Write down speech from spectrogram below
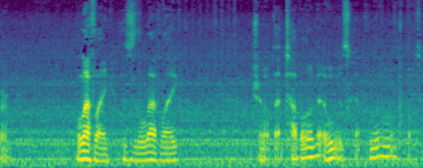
or the left leg. This is the left leg. Trim up that top a little bit. Oh, it's got a little poison.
